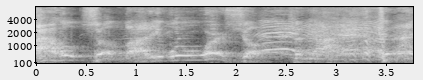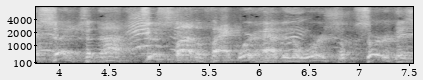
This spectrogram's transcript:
I hope somebody will worship tonight. Can I say tonight, just by the fact we're having a worship service,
